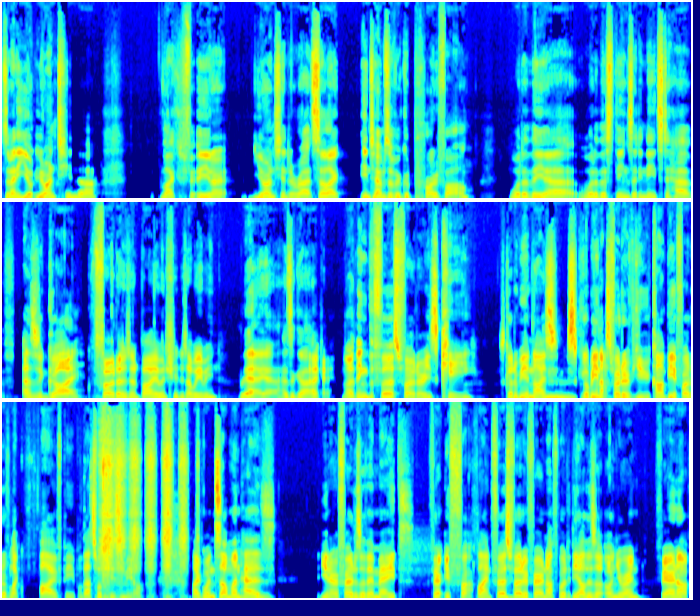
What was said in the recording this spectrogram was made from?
So, Manny, you're, you're on Tinder, like, you know, you're on Tinder, right? So, like, in terms of a good profile, what are the uh, what are the things that he needs to have? as a guy, Photos and bio and shit. Is that what you mean? Yeah, yeah, as a guy. Okay. I think the first photo is key. It's got to be a nice. Mm. It's got to be a nice photo of you. It can't be a photo of like five people. That's what pisses me off. Like when someone has, you know, photos of their mates. Fair, if uh, fine, first photo, fair enough. But if the others are on your own, fair enough.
